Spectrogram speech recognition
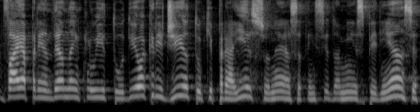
vai aprendendo a incluir tudo. E eu acredito que, para isso, né, essa tem sido a minha experiência,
